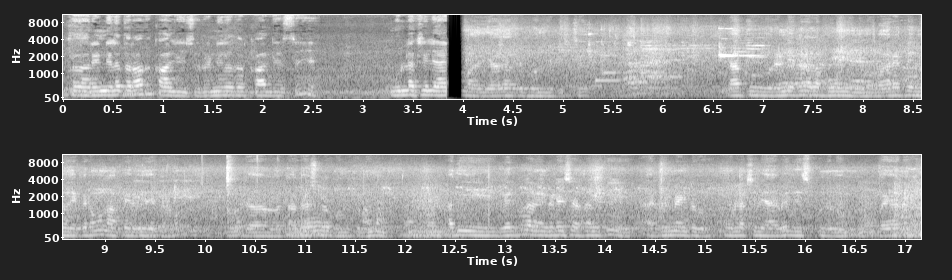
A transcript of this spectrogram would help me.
ఒక రెండు నెలల తర్వాత కాల్ చేశారు. రెండు నెలల తర్వాత కాల్ చేస్తే మూడు లక్షల యాభై నాకు రెండు ఎకరాల భూమి ఉంది. భార్య పేరు ఎకరం నా పేరు మీద ఎకరం గత కొనుక్కున్నాను అది వెలుపుల వెంకటేష్ అతనికి అగ్రిమెంట్ మూడు లక్షల యాభై తీసుకున్నాను. భయానికి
